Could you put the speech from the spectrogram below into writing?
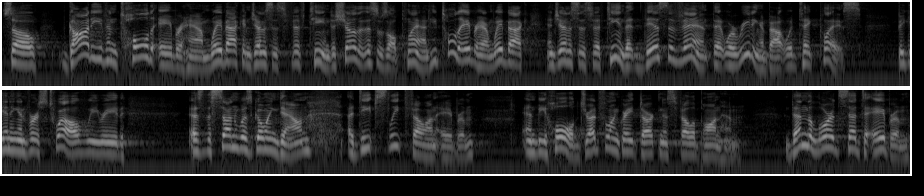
So, God even told Abraham way back in Genesis 15 to show that this was all planned. He told Abraham way back in Genesis 15 that this event that we're reading about would take place. Beginning in verse 12, we read, As the sun was going down, a deep sleep fell on Abram and behold, dreadful and great darkness fell upon him. Then the Lord said to Abram,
